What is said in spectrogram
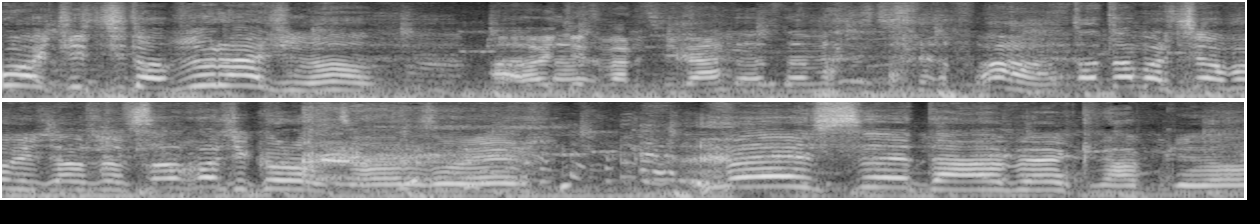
Ojciec ci dobrze radzi, no. A ojciec Marcina? A, tata Marcina powiedział, że w samochodzie gorąco, rozumiesz? Weź se damy klapki, no.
